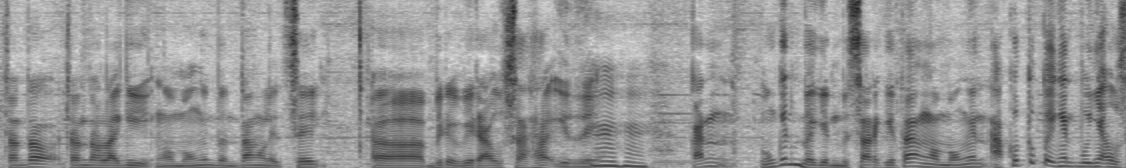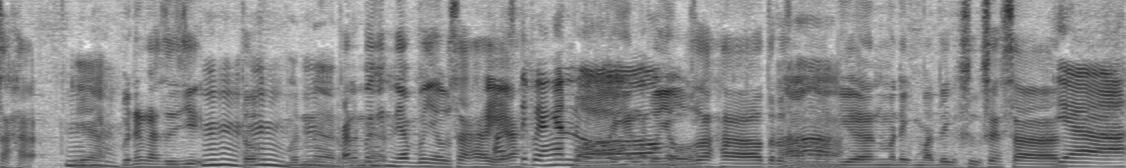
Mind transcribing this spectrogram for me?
Contoh contoh lagi ngomongin tentang let's say uh, wirausaha gitu ya. Hmm. Kan mungkin bagian besar kita ngomongin aku tuh pengen punya usaha. Iya. Bener gak sih Ci? Hmm, Tuh, Bener, kan bener. pengen ya punya usaha ya. Pasti pengen dong. Pengen punya usaha terus Ah. kemudian menikmati kesuksesan. Ya.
